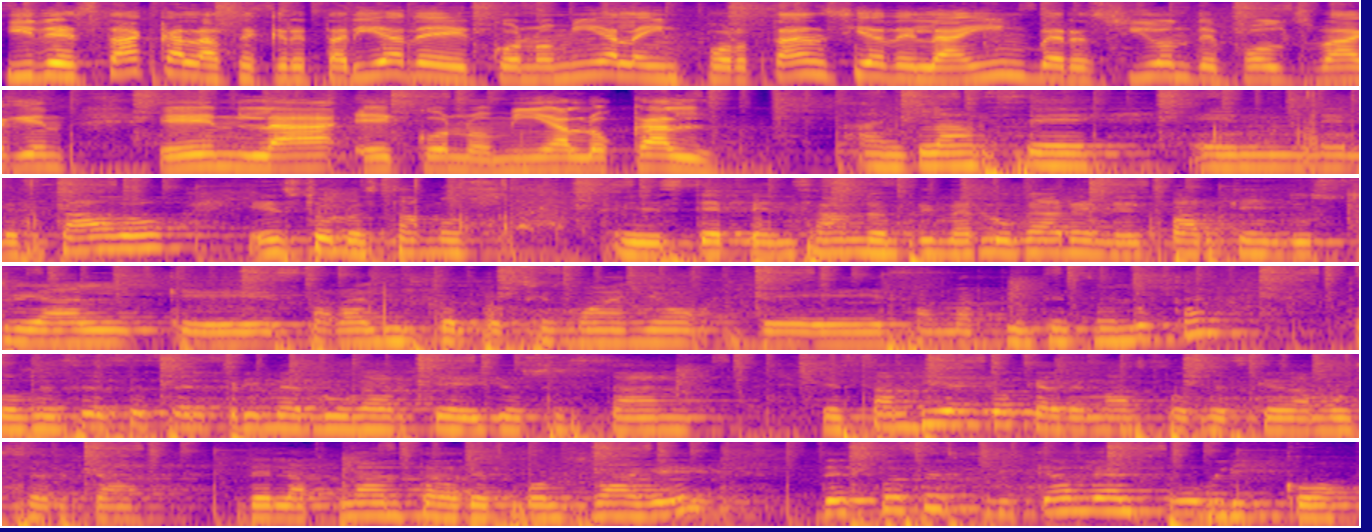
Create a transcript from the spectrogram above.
Y destaca la Secretaría de Economía la importancia de la inversión de Volkswagen en la economía local. Anclarse en el Estado. Esto lo estamos este, pensando en primer lugar en el parque industrial que estará listo el próximo año de San Martín Texmelucan. Entonces este es el primer lugar que ellos están, están viendo, que además pues les queda muy cerca de la planta de Volkswagen. Después explicarle al público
